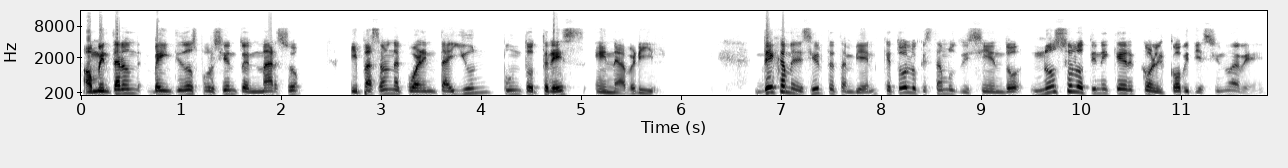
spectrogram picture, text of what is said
Aumentaron 22% en marzo y pasaron a 41.3 en abril. Déjame decirte también que todo lo que estamos diciendo no solo tiene que ver con el COVID-19, ¿eh?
